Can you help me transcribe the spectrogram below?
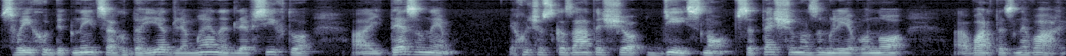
в своїх обітницях дає для мене, для всіх, хто йде за ним, я хочу сказати, що дійсно все те, що на землі, воно варте зневаги.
